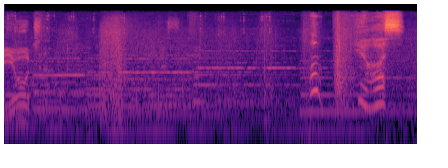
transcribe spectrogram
幼稚だ。よし。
